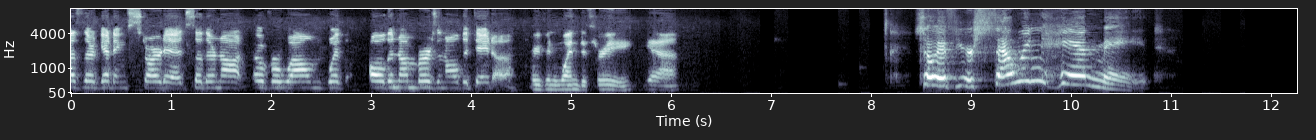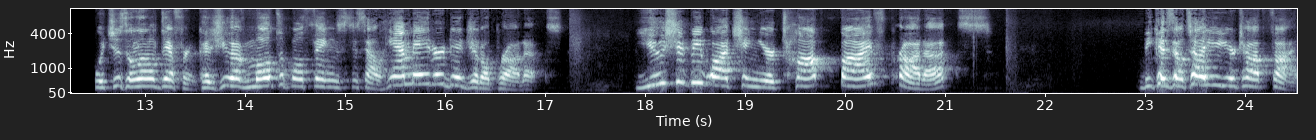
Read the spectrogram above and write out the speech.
as they're getting started so they're not overwhelmed with all the numbers and all the data? Or even one to three. Yeah. So if you're selling handmade, which is a little different because you have multiple things to sell handmade or digital products you should be watching your top five products because they'll tell you your top five.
